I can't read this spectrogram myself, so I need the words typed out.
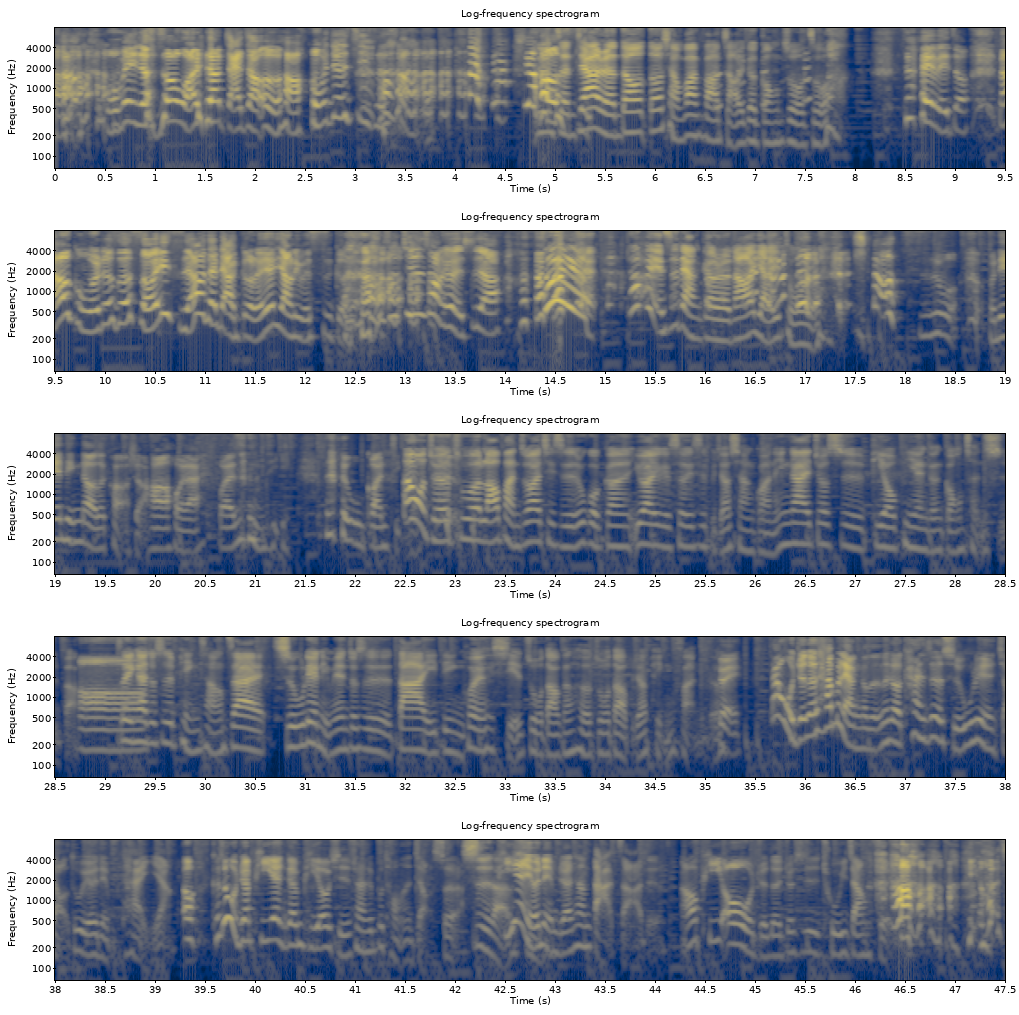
我妹就说我要去当家教二号，我们就是气质上，笑整家人都都想办法找一个工作做。对，没错。然后古文就说：“什么意思？要再两个人要养你们四个人？”他说：“今天上流也是啊，对，他们也是两个人，然后养一坨人，笑死我！我那天听到的快好笑。好了，回来，回来正题，无关紧。但我觉得除了老板之外，其实如果跟 UI 设计师比较相关的，应该就是 POPN 跟工程师吧。哦，这应该就是平常在食物链里面，就是大家一定会协作到跟合作到比较频繁的。对，但我觉得他们两个的那个看这个食物链的角度有点不太一样哦。可是我觉得 PN 跟 PO 其实算是不同的角色啦。是啦，PN 有点比较像打杂的，然后 PO 我觉得就是出一张嘴。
